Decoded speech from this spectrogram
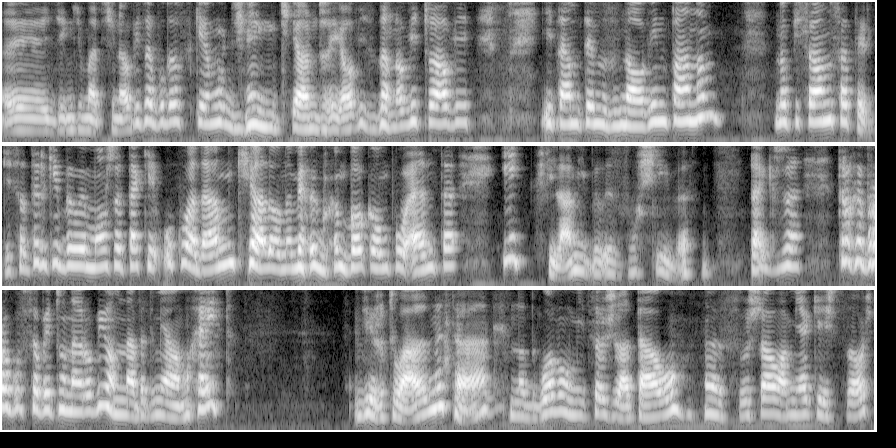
e, dzięki Marcinowi Zabudowskiemu, dzięki Andrzejowi Zdanowiczowi i tamtym z Nowin panom. No pisałam satyrki. Satyrki były może takie układanki, ale one miały głęboką puentę i chwilami były złośliwe. Także trochę wrogów sobie tu narobiłam. Nawet miałam hejt wirtualny, tak. Nad głową mi coś latało. Słyszałam jakieś coś.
